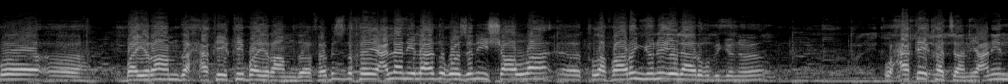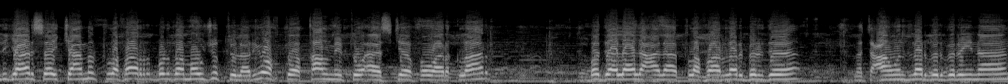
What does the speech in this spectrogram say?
Bu e, bayramdı, hakiki bayramdı. Ve biz de ilan iladık özünü inşallah e, Tlafar'ın günü iladık bir günü. Bu hakikaten yani indi gelirse kamil Tlafar burada mevcuttular. Yoktu, kalmayıptı o eski favarıklar. Bu delal Müteavundular birbiriyle.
